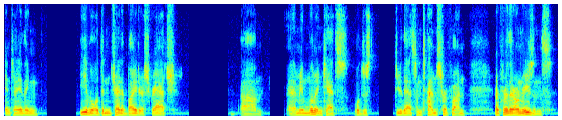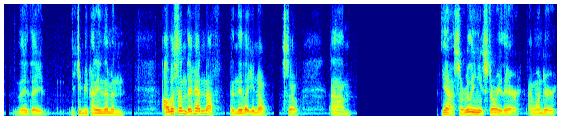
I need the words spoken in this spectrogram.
into anything evil. It didn't try to bite or scratch. Um, and I mean, living cats will just do that sometimes for fun or for their own reasons. They they you can be petting them, and all of a sudden they've had enough, and they let you know. So, um, yeah, so really neat story there. I wonder,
